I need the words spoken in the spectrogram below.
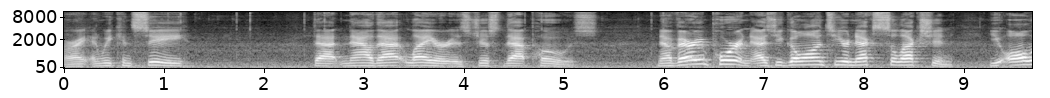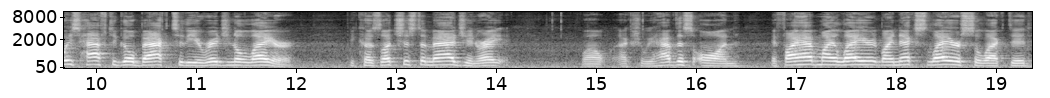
All right, and we can see that now that layer is just that pose. Now very important, as you go on to your next selection, you always have to go back to the original layer. Because let's just imagine, right? Well, actually we have this on. If I have my layer, my next layer selected,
